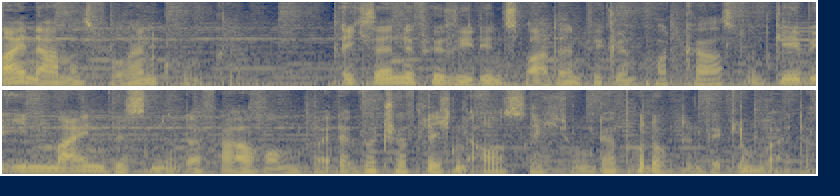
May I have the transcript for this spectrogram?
Mein Name ist Florian Kuhnke. Ich sende für Sie den Smarter Entwickeln Podcast und gebe Ihnen mein Wissen und Erfahrung bei der wirtschaftlichen Ausrichtung der Produktentwicklung weiter.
